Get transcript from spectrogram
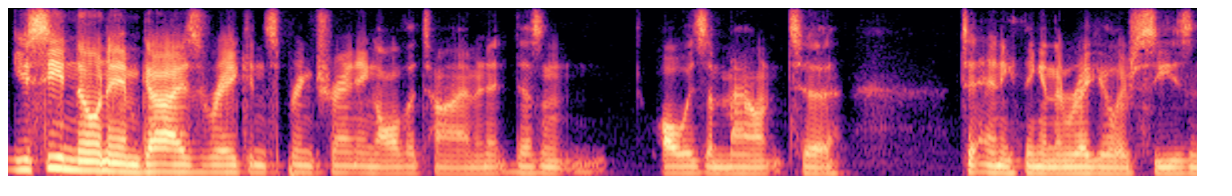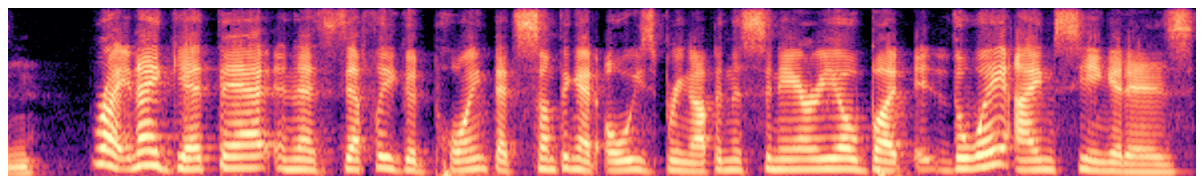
you see no name guys rake in spring training all the time, and it doesn't always amount to to anything in the regular season. Right, and I get that, and that's definitely a good point. That's something I'd always bring up in this scenario. But the way I'm seeing it is,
